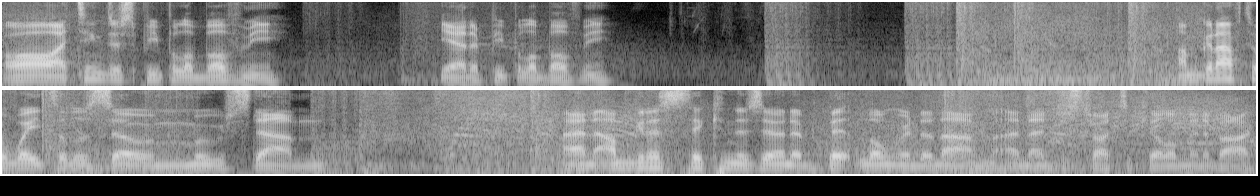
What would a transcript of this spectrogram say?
Oh, I think there's people above me. Yeah, there are people above me. I'm gonna have to wait till the zone moves them. And I'm gonna stick in the zone a bit longer than them and then just try to kill them in the back.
